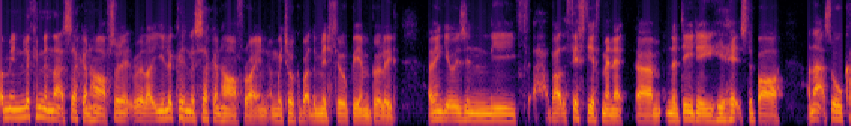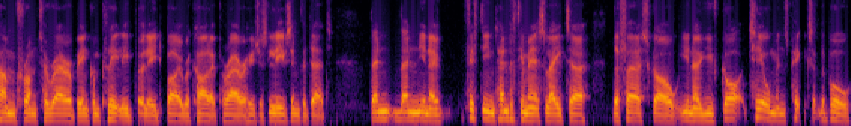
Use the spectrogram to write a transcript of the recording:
I mean, looking in that second half. So it- like you look in the second half, right, and, and we talk about the midfield being bullied. I think it was in the about the fiftieth minute. Um, Ndidi he hits the bar, and that's all come from Torreira being completely bullied by Ricardo Pereira, who just leaves him for dead. Then, then you know, 15, 10, 15 minutes later, the first goal. You know, you've got Tielemans picks up the ball,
